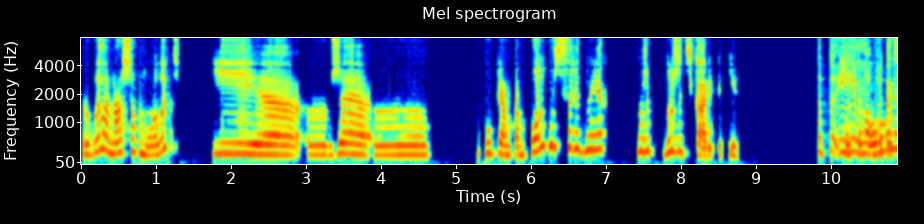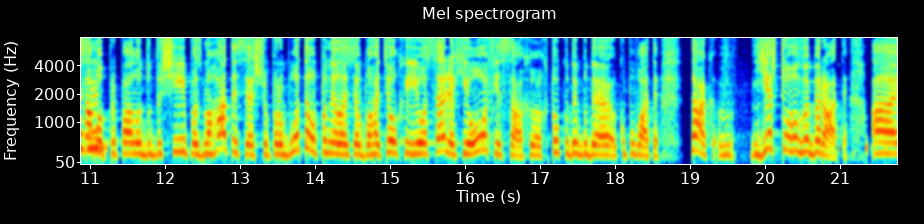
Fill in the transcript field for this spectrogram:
робила наша молодь. І е, вже е, був прям там конкурс серед них. Дуже, дуже цікаві такі. Тобто і їм, мабуть, так само припало до душі позмагатися, щоб робота опинилася в багатьох і оселях, і офісах, е, хто куди буде купувати. Так, є з чого вибирати. А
